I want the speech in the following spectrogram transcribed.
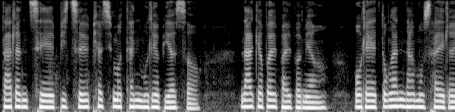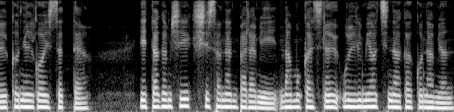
다른 채 빛을 펴지 못한 무렵이어서 낙엽을 밟으며 오랫동안 나무 사이를 거닐고 있었다. 이따금씩 시선한 바람이 나뭇가지를 울리며 지나가고 나면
